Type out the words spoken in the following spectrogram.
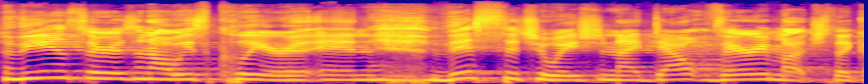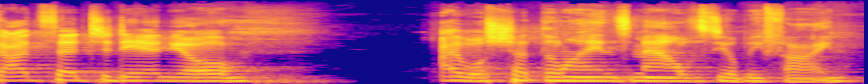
The answer isn't always clear. In this situation, I doubt very much that God said to Daniel, I will shut the lions' mouths, you'll be fine.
